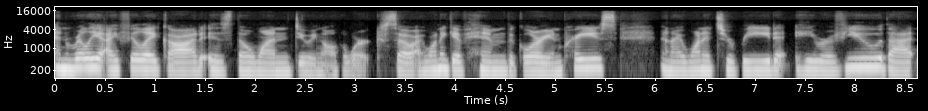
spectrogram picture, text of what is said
And really, I feel like God is the one doing all the work. So I want to give him the glory and praise. And I wanted to read a review that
